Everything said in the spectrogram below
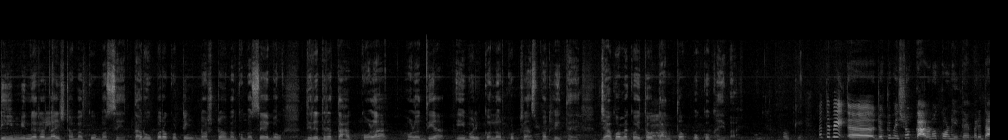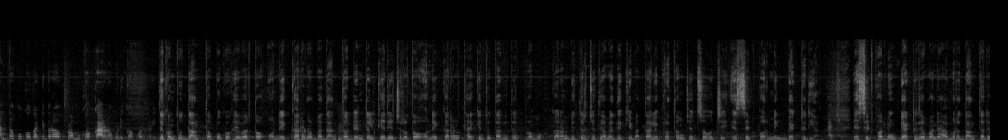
ଡିମିନେରାଲାଇଜ୍ଡ ହେବାକୁ ବସେ ତା'ର ଉପର କୋଟିଂ ନଷ୍ଟ ହେବାକୁ ବସେ ଏବଂ ଧୀରେ ଧୀରେ ତାହା କଳା ହଳଦିଆ ଏଇଭଳି କଲର୍କୁ ଟ୍ରାନ୍ସଫର୍ ହୋଇଥାଏ ଯାହାକୁ ଆମେ କହିଥାଉ ଦାନ୍ତ ପୋକ ଖାଇବା ଓକେ ତେବେ ଡକ୍ଟର ମିଶ୍ର କାରଣ କ'ଣ ହେଇଥାଇପାରେ ଦାନ୍ତ ପୋକ କାଟିବାର ପ୍ରମୁଖ କାରଣ ଗୁଡ଼ିକ କ'ଣ ରହିଛି ଦେଖନ୍ତୁ ଦାନ୍ତ ପୋକ ଖାଇବାର ତ ଅନେକ କାରଣ ବା ଦାନ୍ତ ଡେଣ୍ଟାଲ କ୍ୟାରିଏଜର ତ ଅନେକ କାରଣ ଥାଏ କିନ୍ତୁ ତା ଭିତରେ ପ୍ରମୁଖ କାରଣ ଭିତରେ ଯଦି ଆମେ ଦେଖିବା ତାହେଲେ ପ୍ରଥମ ଜିନିଷ ହେଉଛି acid forming bacteria acid forming bacteria ମାନେ ଆମର ଦାନ୍ତରେ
